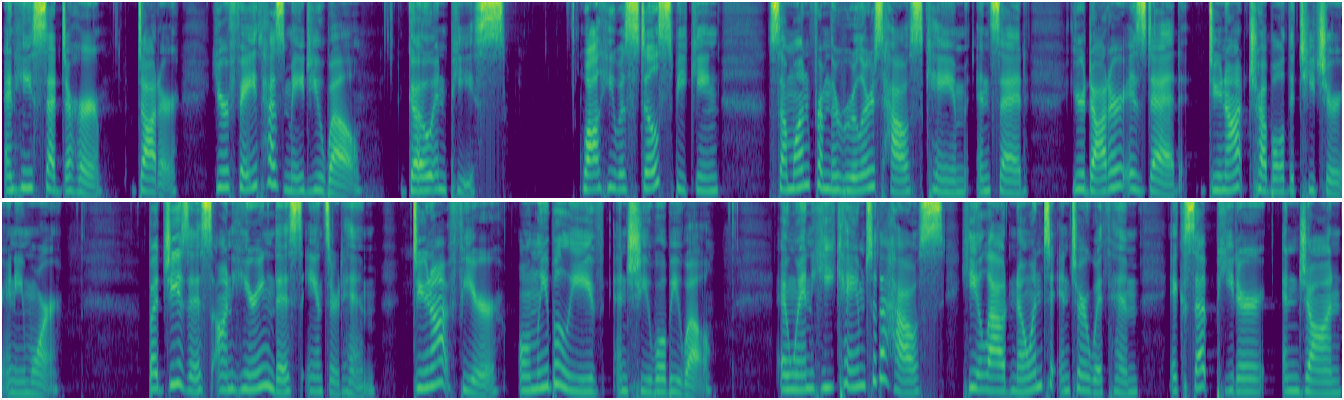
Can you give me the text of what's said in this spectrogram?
And he said to her, Daughter, your faith has made you well. Go in peace. While he was still speaking, someone from the ruler's house came and said, Your daughter is dead. Do not trouble the teacher anymore. But Jesus, on hearing this, answered him, Do not fear, only believe, and she will be well. And when he came to the house, he allowed no one to enter with him except Peter and John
